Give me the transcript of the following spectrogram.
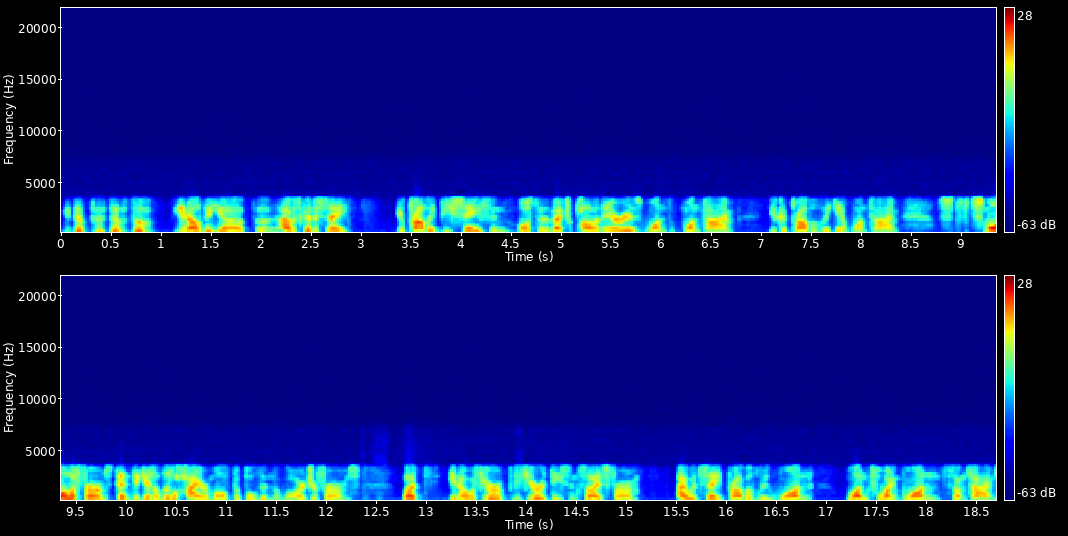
the the, the you know the uh, I was going to say you'd probably be safe in most of the metropolitan areas one one time you could probably get one time. S- smaller firms tend to get a little higher multiple than the larger firms, but you know if you're if you're a decent sized firm, I would say probably one, one point one sometimes.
